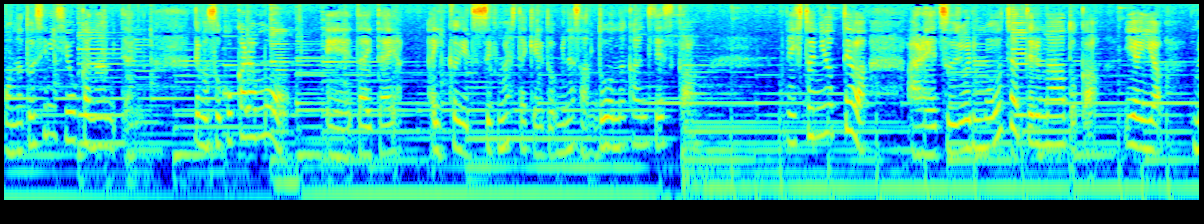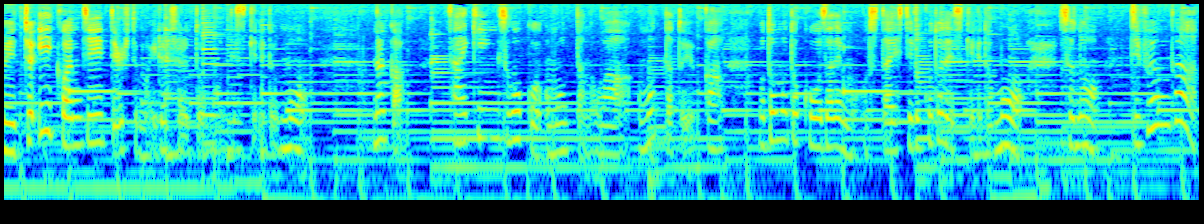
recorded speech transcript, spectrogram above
こんな年にしようかなみたいな。でもそこからもう、えー、大体1ヶ月過ぎましたけれど皆さんどんな感じですか？で人によってはあれ通常に戻っちゃってるなとかいやいやめっちゃいい感じっていう人もいらっしゃると思うんですけれどもなんか最近すごく思ったのは思ったというかもともと講座でもお伝えしてることですけれどもその自分が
